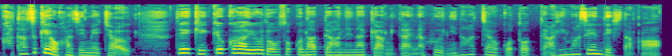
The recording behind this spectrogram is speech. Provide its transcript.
片付けを始めちゃう。で結局は夜遅くなってあ寝なきゃみたいな風になっちゃうことってありませんでしたか？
